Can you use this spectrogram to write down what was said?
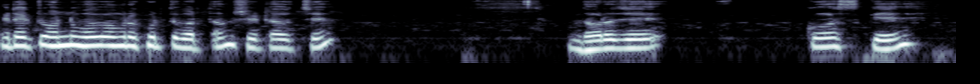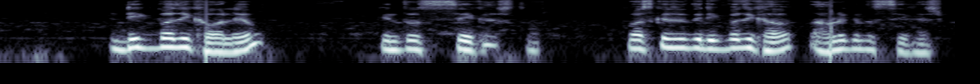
এটা একটু অন্যভাবে আমরা করতে পারতাম, সেটা হচ্ছে ধরো যে কসকে ডিগবাজি খাওয়ালেও কিন্তু সেক আসতো। কসকে যদি ডিগবাজি খাও, তাহলে কিন্তু সেক আসবে।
